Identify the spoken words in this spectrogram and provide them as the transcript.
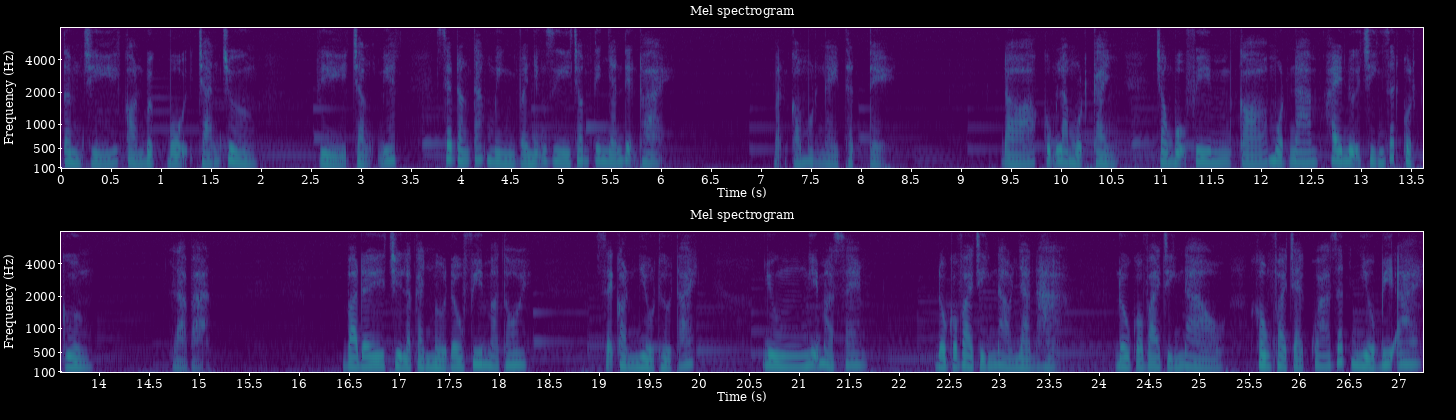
tâm trí còn bực bội chán trường vì chẳng biết sếp đang tác mình vào những gì trong tin nhắn điện thoại. Bạn có một ngày thật tệ. Đó cũng là một cảnh trong bộ phim có một nam hay nữ chính rất cuột cường. Là bạn. Và đây chỉ là cảnh mở đầu phim mà thôi. Sẽ còn nhiều thử thách. Nhưng nghĩ mà xem, đâu có vai chính nào nhàn hạ, đâu có vai chính nào không phải trải qua rất nhiều bi ai.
